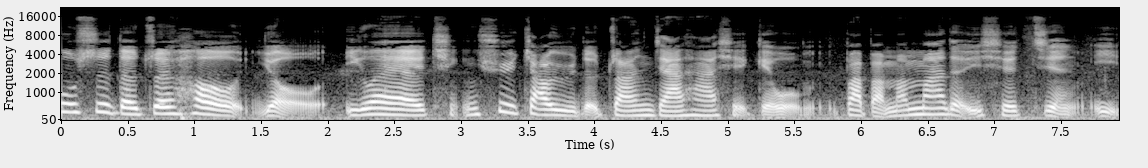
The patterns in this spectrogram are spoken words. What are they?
故事的最后，有一位情绪教育的专家，他写给我们爸爸妈妈的一些建议。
